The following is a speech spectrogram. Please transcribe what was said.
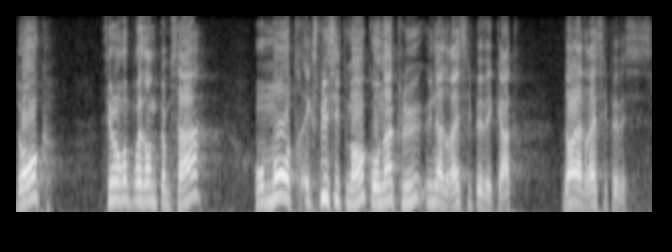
Donc, si on le représente comme ça, on montre explicitement qu'on inclut une adresse IPv4 dans l'adresse IPv6.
